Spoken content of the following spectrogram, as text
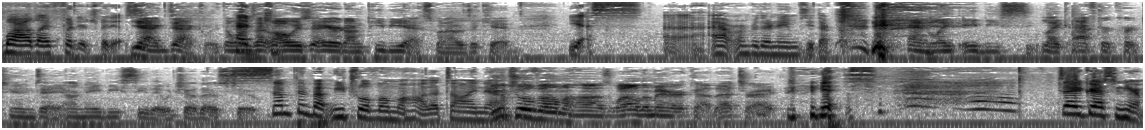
wildlife footage videos. yeah, exactly. The Had ones that always aired on PBS when I was a kid, Yes. Uh, I don't remember their names either. and late ABC, like after cartoons eh, on ABC, they would show those too. Something about Mutual of Omaha. That's all I know. Mutual of Omaha's Wild America. That's right. yes. Digressing here.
